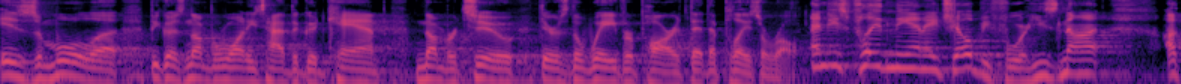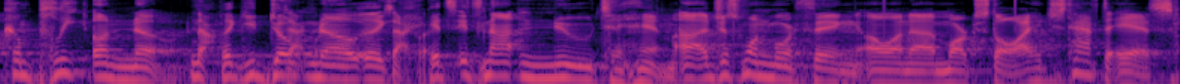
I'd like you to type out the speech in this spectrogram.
is Zamula because number one, he's had the good camp. Number two, there's the waiver part that, that plays a role. And he's played in the NHL before. He's not a complete unknown. No, like you don't exactly. know. Like Exactly. it's it's not new to him. Uh, just one more thing on uh, Marc Staal. I just have to ask:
